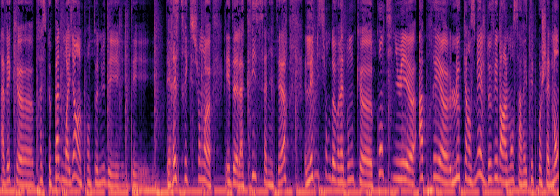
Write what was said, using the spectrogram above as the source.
avec euh, presque pas de moyens hein, compte tenu des, des, restrictions et de la crise sanitaire. L'émission devrait donc continuer après le 15 mai. Elle devait normalement s'arrêter prochainement.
